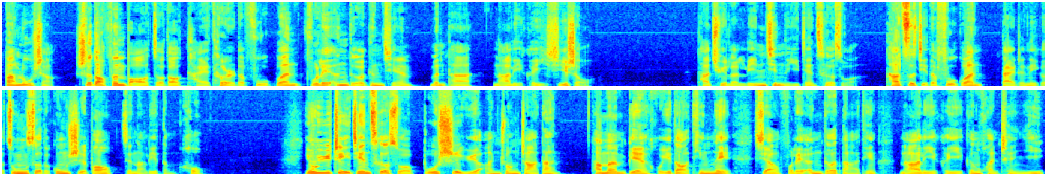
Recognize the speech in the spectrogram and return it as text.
半路上，施道芬堡走到凯特尔的副官弗雷恩德跟前，问他哪里可以洗手。他去了临近的一间厕所，他自己的副官带着那个棕色的公事包在那里等候。由于这间厕所不适于安装炸弹，他们便回到厅内，向弗雷恩德打听哪里可以更换衬衣。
